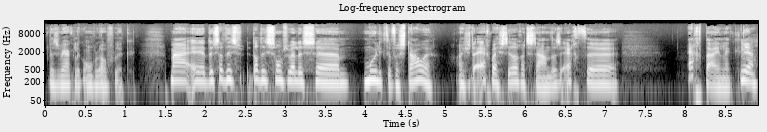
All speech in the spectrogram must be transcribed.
dat is werkelijk ongelooflijk. Maar eh, dus dat is, dat is soms wel eens eh, moeilijk te verstouwen. Als je er echt bij stil gaat staan. Dat is echt, eh, echt pijnlijk. Ja,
